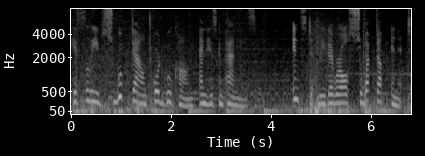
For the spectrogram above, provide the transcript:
His sleeve swooped down toward Wukong and his companions. Instantly, they were all swept up in it.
